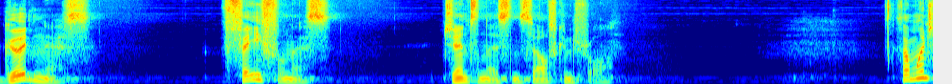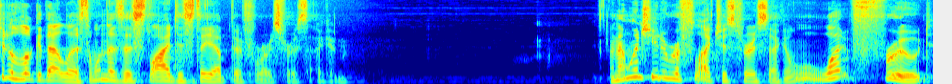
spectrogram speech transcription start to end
goodness, faithfulness, gentleness, and self control. So I want you to look at that list. I want this slide to stay up there for us for a second. And I want you to reflect just for a second. What fruit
